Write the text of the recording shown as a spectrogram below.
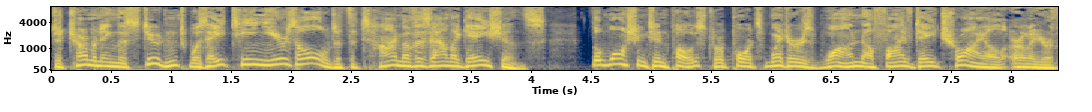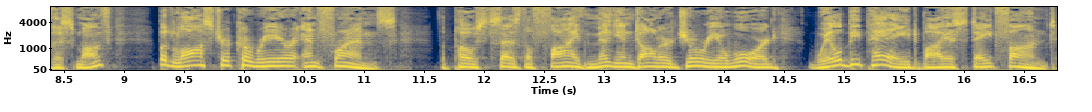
determining the student was 18 years old at the time of his allegations. The Washington Post reports Winters won a five-day trial earlier this month, but lost her career and friends. The Post says the $5 million jury award will be paid by a state fund.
